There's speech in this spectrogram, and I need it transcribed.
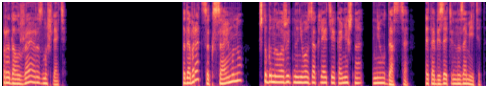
продолжая размышлять. Подобраться к Саймону, чтобы наложить на него заклятие, конечно, не удастся. Это обязательно заметит.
